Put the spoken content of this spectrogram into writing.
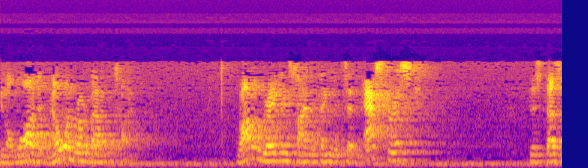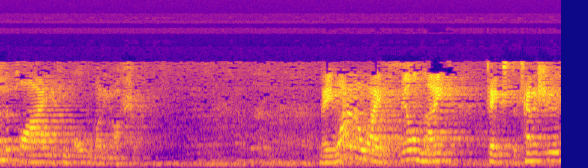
in a law that no one wrote about at the time, Ronald Reagan signed a thing that said, asterisk, this doesn't apply if you hold the money offshore. Now, you want to know why Phil Knight takes the tennis shoes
